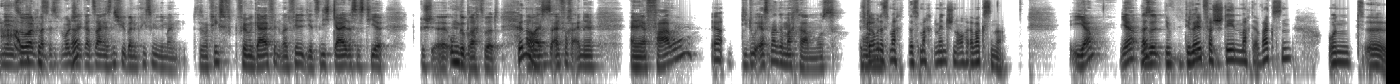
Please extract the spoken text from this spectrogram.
nee, so halt, das- das wollte ich ne? halt gerade sagen. Es ist nicht wie bei einem Kriegsfilm, den man, dass man Kriegsfilme geil findet. Man findet jetzt nicht geil, dass das Tier äh, umgebracht wird. Genau. Aber es ist einfach eine, eine Erfahrung, Ja. die du erstmal gemacht haben musst. ich glaube, das macht, das macht Menschen auch erwachsener. Ja, ja, Ne? also die, die Welt verstehen macht erwachsen. Und äh,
